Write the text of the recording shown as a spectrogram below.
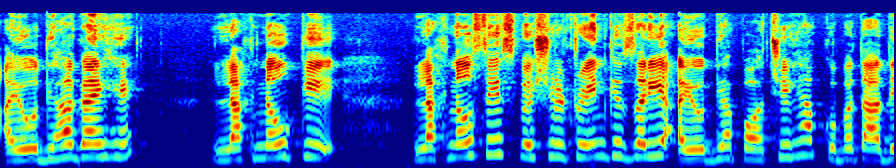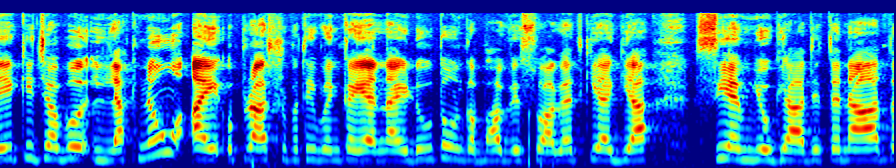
अयोध्या गए हैं। लखनऊ के, लखनऊ से स्पेशल ट्रेन के ज़रिए अयोध्या पहुँचे हैं। आपको बता दें कि जब लखनऊ आए उपराष्ट्रपति वेंकैया नायडू तो उनका भव्य स्वागत किया गया। सीएम योगी आदित्यनाथ,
